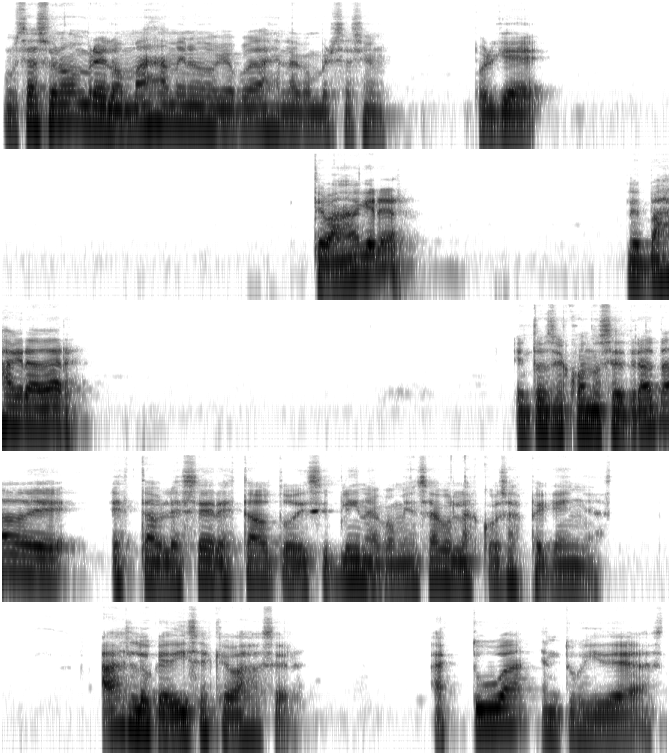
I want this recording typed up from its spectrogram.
Usa su nombre lo más a menudo que puedas en la conversación. Porque te van a querer les vas a agradar. Entonces, cuando se trata de establecer esta autodisciplina, comienza con las cosas pequeñas. Haz lo que dices que vas a hacer. Actúa en tus ideas.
